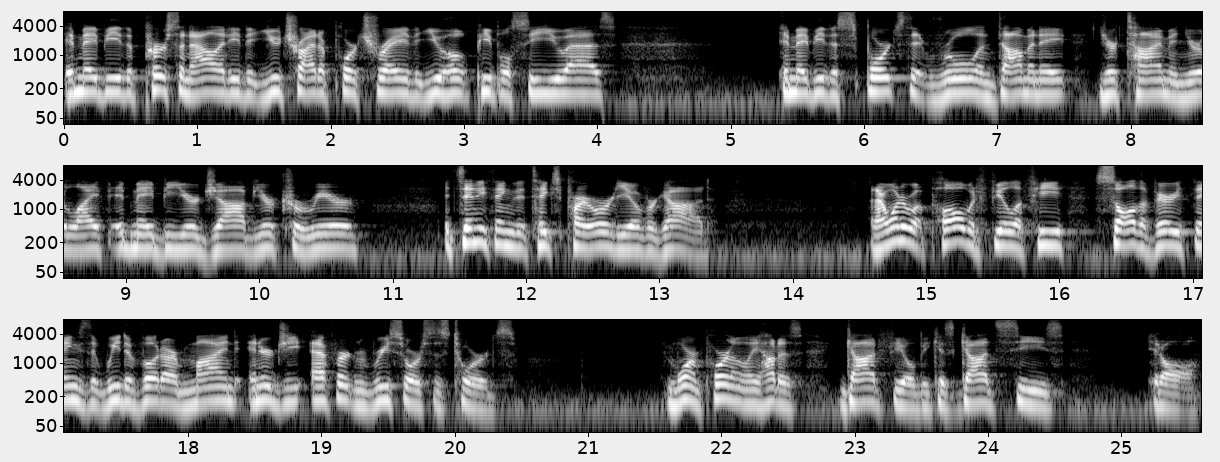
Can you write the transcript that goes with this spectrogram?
It may be the personality that you try to portray that you hope people see you as. It may be the sports that rule and dominate your time and your life. It may be your job, your career. It's anything that takes priority over God. And I wonder what Paul would feel if he saw the very things that we devote our mind, energy, effort, and resources towards. And more importantly, how does God feel? Because God sees it all.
